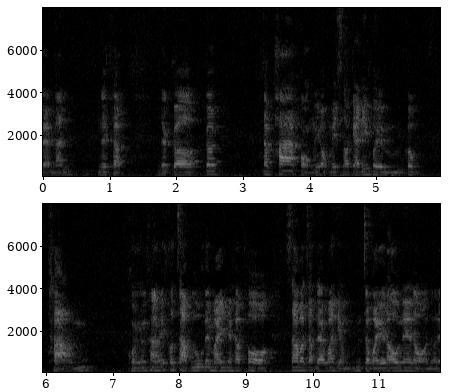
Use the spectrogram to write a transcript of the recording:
แบบนั้นนะครับ แล้วก็ก็นักพากย์ของนิวยอร์กเมตส์แกรี่โคเฮนก็ถามคนข้างๆให้เขาจับลูกได้ไหมนะครับ พอทราบว่าจับได้ว่าเดี๋ยวมันจะไวรัลแน่นอนอะไร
